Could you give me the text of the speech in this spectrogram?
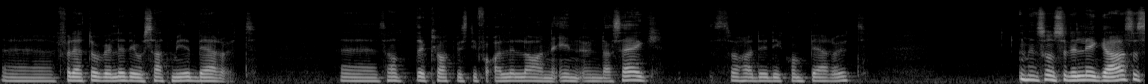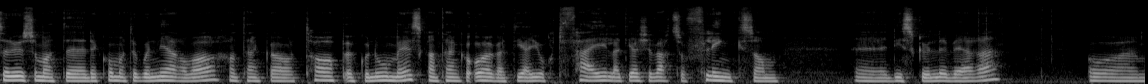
Eh, for da ville det jo sett mye bedre ut. Eh. Det er klart Hvis de får alle landene inn under seg, så hadde de kommet bedre ut. Men sånn som det ligger, så ser det ut som at eh, det kommer til å gå nedover. Han tenker tap økonomisk. Han tenker òg at de har gjort feil, at de har ikke vært så flinke som eh, de skulle være. Og eh,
